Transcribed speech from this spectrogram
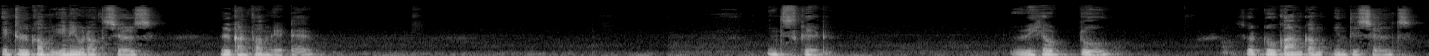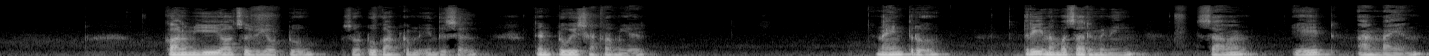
It will come any one of the cells. We'll confirm later. In this grid, we have 2. So 2 can't come in these cells. Column E also we have 2. So 2 can't come in this cell. Then 2 is confirmed here. Ninth row, 3 numbers are remaining. 7, 8 and 9.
